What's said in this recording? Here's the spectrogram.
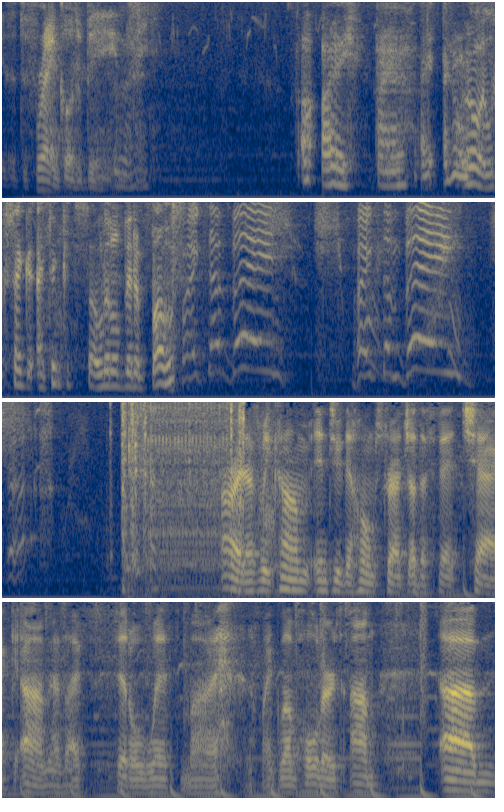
Is it the Franco the beans? Uh, I, I, I, I don't know. It looks like I think it's a little bit of both. Break some veins. Break some veins. All right, as we come into the home stretch of the fit check, um, as I fiddle with my my glove holders, um, um,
